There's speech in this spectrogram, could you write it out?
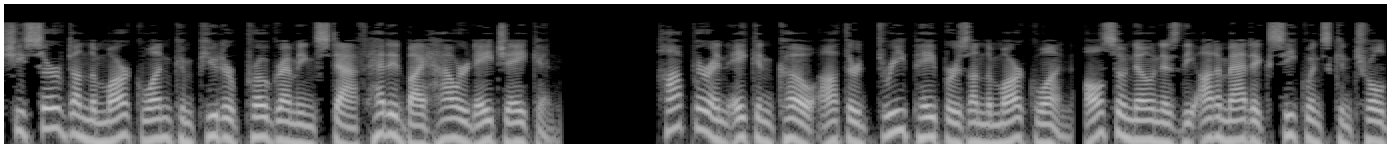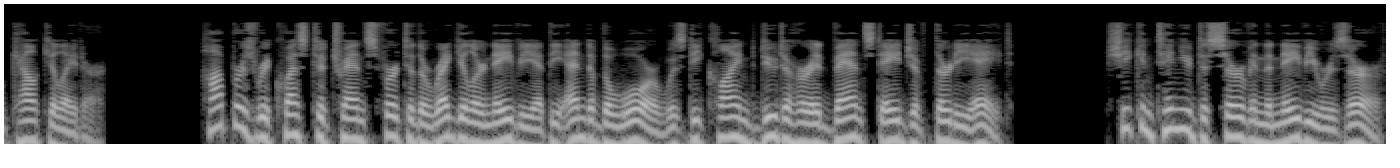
She served on the Mark I computer programming staff headed by Howard H. Aiken. Hopper and Aiken co-authored three papers on the Mark I, also known as the Automatic Sequence Controlled Calculator. Hopper's request to transfer to the regular Navy at the end of the war was declined due to her advanced age of 38. She continued to serve in the Navy Reserve.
